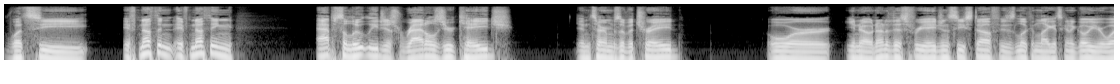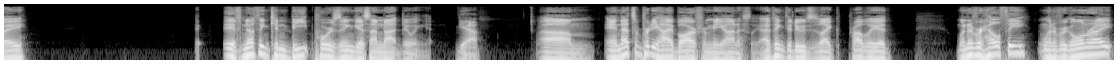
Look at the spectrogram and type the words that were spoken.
what's he? If nothing, if nothing, absolutely just rattles your cage in terms of a trade, or you know, none of this free agency stuff is looking like it's going to go your way. If nothing can beat Porzingis, I'm not doing it. Yeah. Um, and that's a pretty high bar for me, honestly. I think the dude's like probably a, whenever healthy, whenever going right,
